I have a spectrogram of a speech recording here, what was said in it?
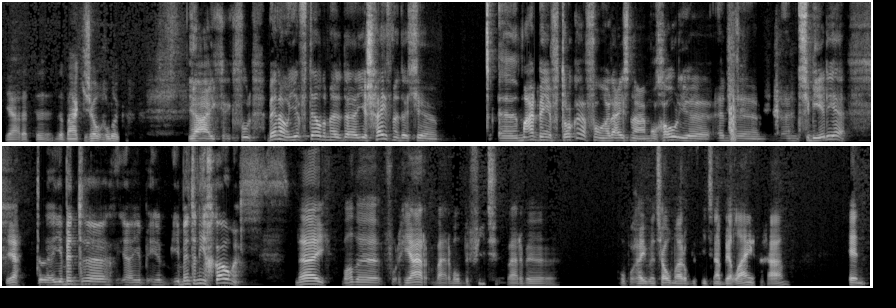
ja, dat, eh, dat maakt je zo gelukkig. Ja, ik, ik voel. Benno, je vertelde me, de- je schreef me dat je. Eh, maart ben je vertrokken voor een reis naar Mongolië en, eh, en Siberië. Ja. Eh, je, bent, ja, je, je, je bent er niet gekomen. Nee, we hadden vorig jaar waren we op de fiets, waren we op een gegeven moment zomaar op de fiets naar Berlijn gegaan. En,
